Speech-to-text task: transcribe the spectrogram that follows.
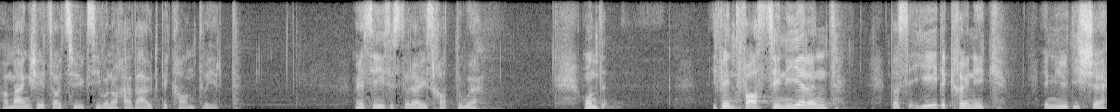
Aber manchmal wird es auch Zeug sein, das nachher weltbekannt wird. Wenn es Jesus durch uns tun kann. Und ich finde faszinierend, dass jeder König im Jüdischen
